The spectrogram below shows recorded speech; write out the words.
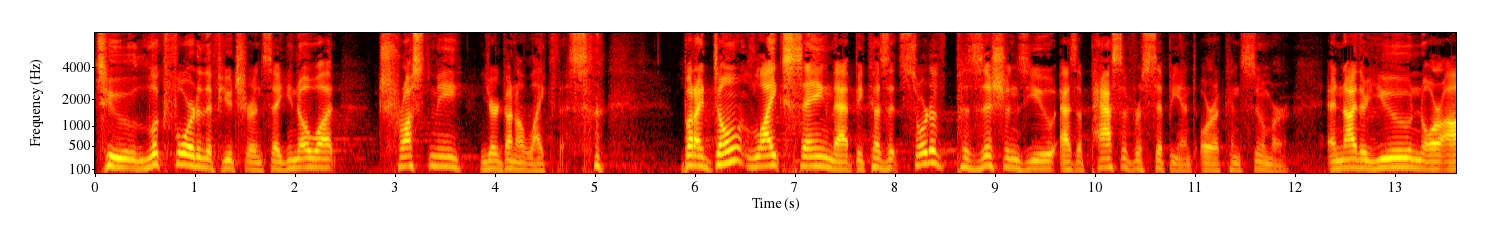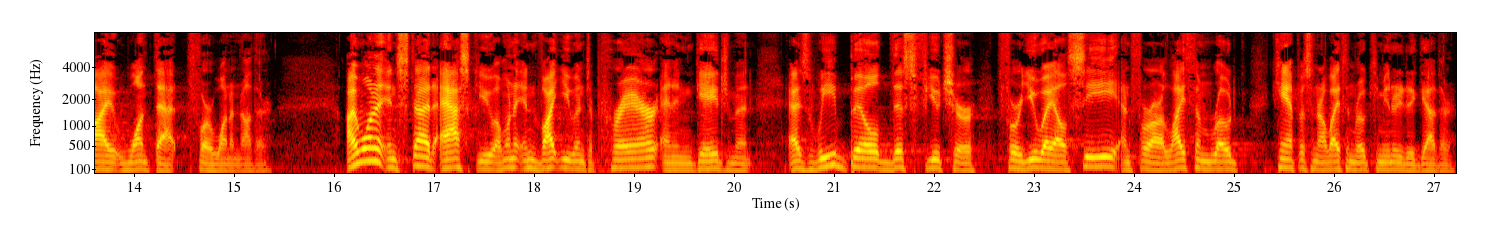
to look forward to the future and say, you know what? Trust me, you're going to like this. But I don't like saying that because it sort of positions you as a passive recipient or a consumer. And neither you nor I want that for one another. I want to instead ask you, I want to invite you into prayer and engagement as we build this future for UALC and for our Lytham Road campus and our Lytham Road community together.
